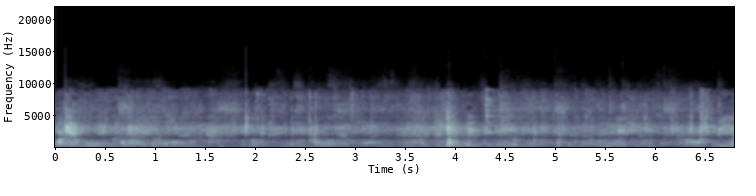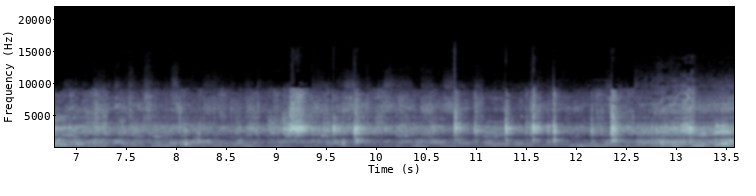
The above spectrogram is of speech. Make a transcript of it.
맞춤. 화내고. 안녕하십니까.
